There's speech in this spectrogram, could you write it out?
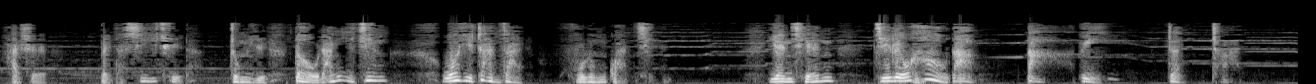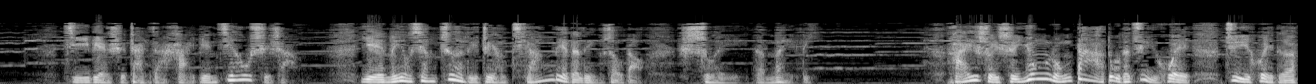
还是被他吸去的。终于陡然一惊，我已站在芙蓉馆前，眼前急流浩荡，大地震颤。即便是站在海边礁石上，也没有像这里这样强烈的领受到水的魅力。海水是雍容大度的聚会，聚会得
